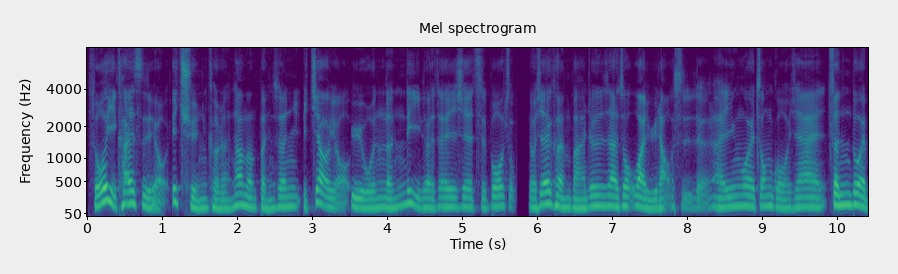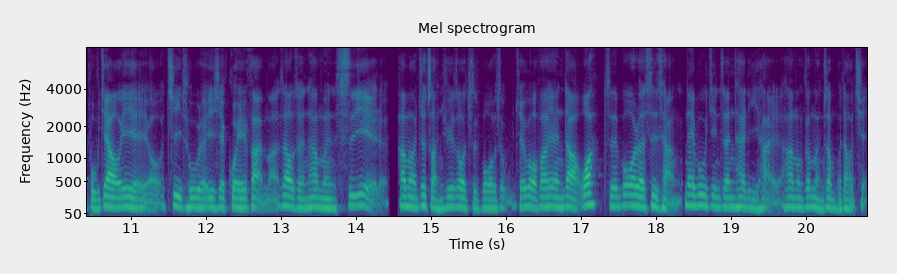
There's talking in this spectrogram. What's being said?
所以开始有一群可能他们本身比较有语文能力的这一些直播主，有些可能本来就是在做外语老师的，那因为中国现在针对补教业有寄出了一些规范嘛，造成他们失业了，他们就转去做直播主，结果发现到哇，直播的市场内部竞争太厉害了，他们根本赚不到钱，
